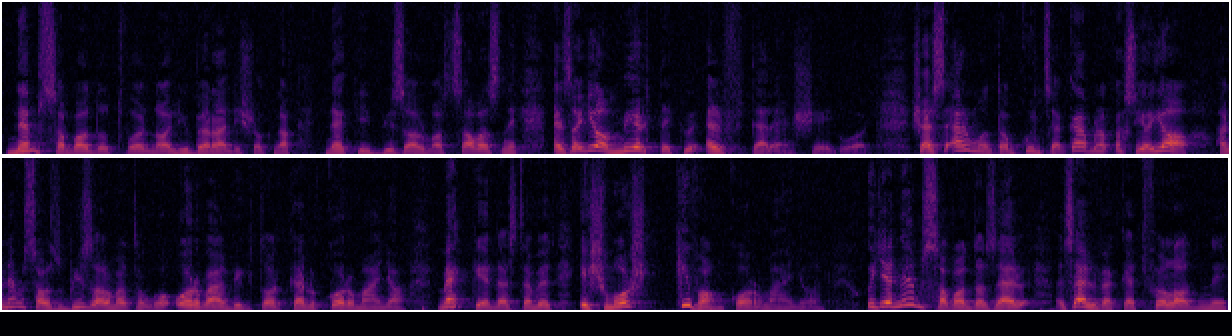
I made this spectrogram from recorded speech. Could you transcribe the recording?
Nem szabadott volna a liberálisoknak neki bizalmat szavazni. Ez egy olyan mértékű elftelenség volt. És ezt elmondtam Kunce Gábornak, azt mondja, ja, ha nem szavaz bizalmat, akkor Orbán Viktor kerül kormánya. Megkérdeztem őt, és most ki van kormányon? Ugye nem szabad az, el, az elveket feladni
